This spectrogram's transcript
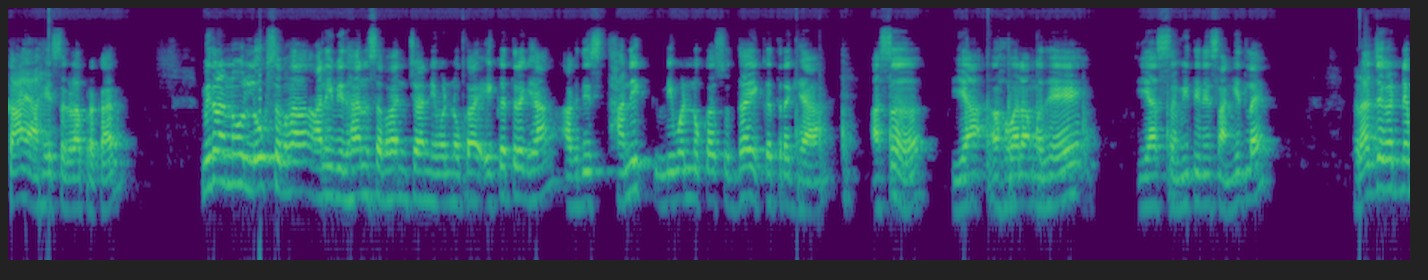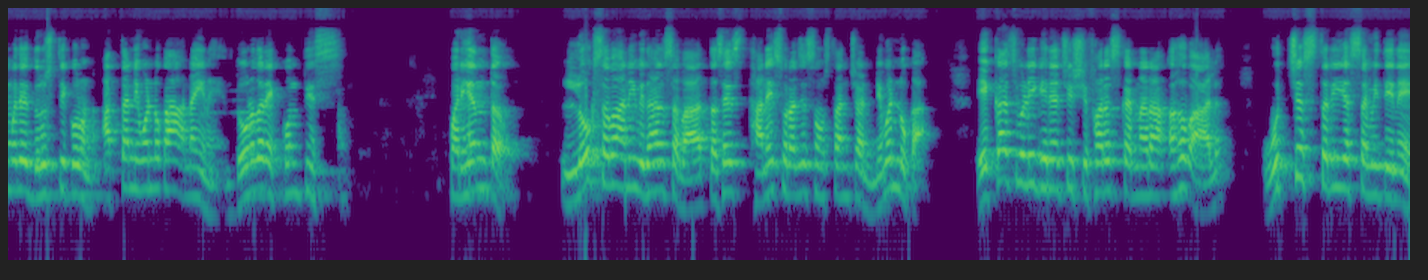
काय आहे सगळा प्रकार? मित्रांनो लोकसभा आणि विधानसभांच्या निवडणुका एकत्र घ्या. अगदी स्थानिक निवडणुका सुद्धा एकत्र घ्या. असं या अहवालामध्ये या समितीने सांगितलंय. राज्यघटनेमध्ये दुरुस्ती करून आत्ता निवडणुका नाही नाही. दोन हजार एकोणतीस पर्यंत लोकसभा आणि विधानसभा तसेच स्थानिक स्वराज्य संस्थांच्या निवडणुका एकाच वेळी घेण्याची शिफारस करणारा अहवाल उच्चस्तरीय समितीने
